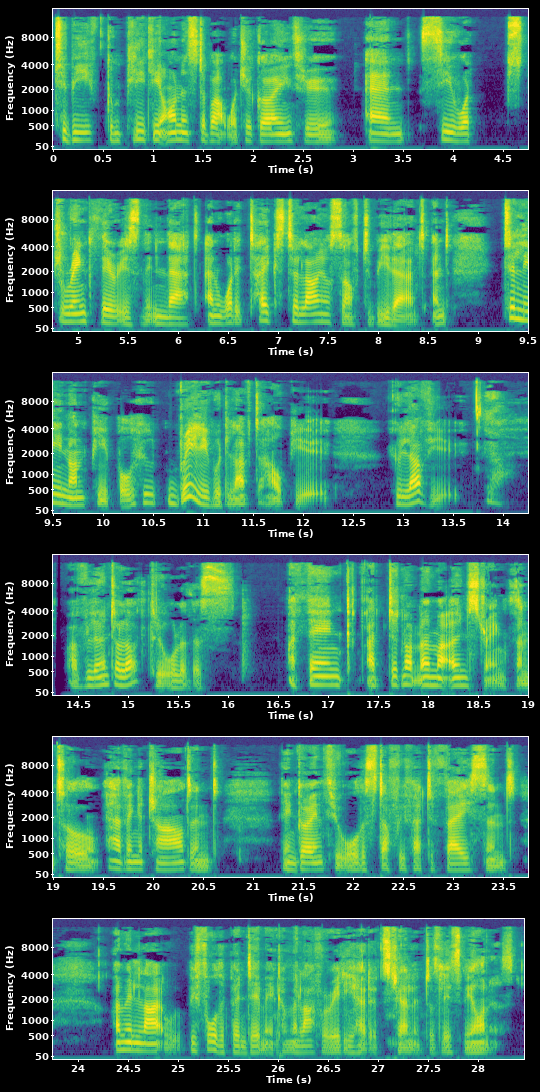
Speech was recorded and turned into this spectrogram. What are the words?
to be completely honest about what you're going through and see what strength there is in that and what it takes to allow yourself to be that and to lean on people who really would love to help you, who love you. Yeah. I've learned a lot through all of this. I think I did not know my own strength until having a child and then going through all the stuff we've had to face. And I mean, like before the pandemic, I mean, life already had its challenges, let's be honest.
